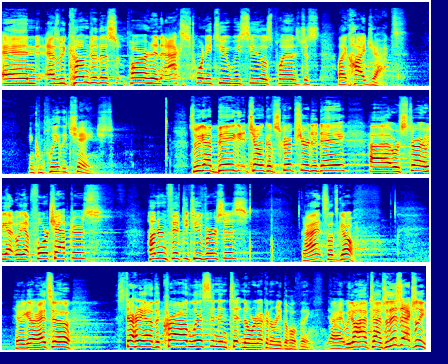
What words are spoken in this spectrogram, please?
And as we come to this part in Acts 22, we see those plans just like hijacked and completely changed. So we got a big chunk of scripture today. Uh, we're start, we, got, we got four chapters, 152 verses. All right, so let's go. Here you go. All right, so starting out, the crowd listened and t- no, we're not going to read the whole thing. All right, we don't have time. So this is actually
